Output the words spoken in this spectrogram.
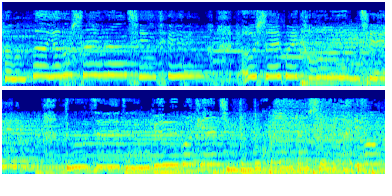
好了？有谁能倾听？有谁会同情？独自等雨过天晴，等不回当时拥抱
